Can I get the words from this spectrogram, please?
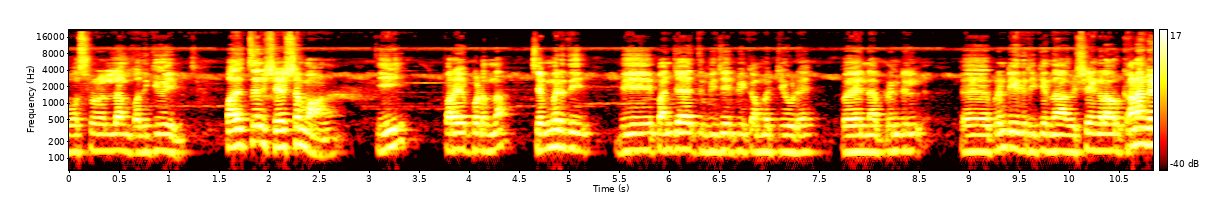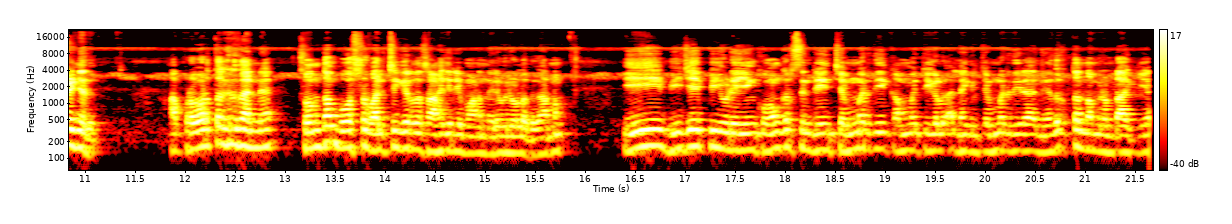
പോസ്റ്ററുകളെല്ലാം പതിക്കുകയും പതിച്ചതിന് ശേഷമാണ് ഈ പറയപ്പെടുന്ന Chemmaruthi B panchayat B J P കമ്മിറ്റിയുടെ പിന്നെ പ്രിന്റിൽ പ്രിന്റ് ചെയ്തിരിക്കുന്ന വിഷയങ്ങൾ അവർ കാണാൻ കഴിഞ്ഞത്. ആ പ്രവർത്തകർ തന്നെ സ്വന്തം പോസ്റ്റർ വലിച്ചു കീറുന്ന സാഹചര്യമാണ് നിലവിലുള്ളത്. കാരണം ഈ ബി ജെ പിയുടെയും കോൺഗ്രസിന്റെയും ചെമ്മരുതി കമ്മിറ്റികൾ അല്ലെങ്കിൽ ചെമ്മരുതിയുടെ നേതൃത്വം തമ്മിലുണ്ടാക്കിയ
